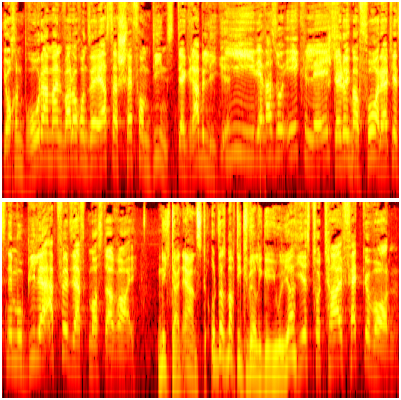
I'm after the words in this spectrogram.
Jochen Brodermann war doch unser erster Chef vom Dienst, der Grabbelige. Ih, der war so ekelig. Stellt euch mal vor, der hat jetzt eine mobile Apfelsaftmosterei. Nicht dein Ernst. Und was macht die quirlige Julia? Die ist total fett geworden.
